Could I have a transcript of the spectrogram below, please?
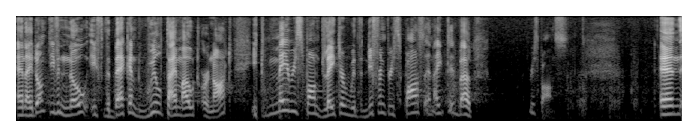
and I don't even know if the backend will time out or not. It may respond later with a different response, and I did about response. And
